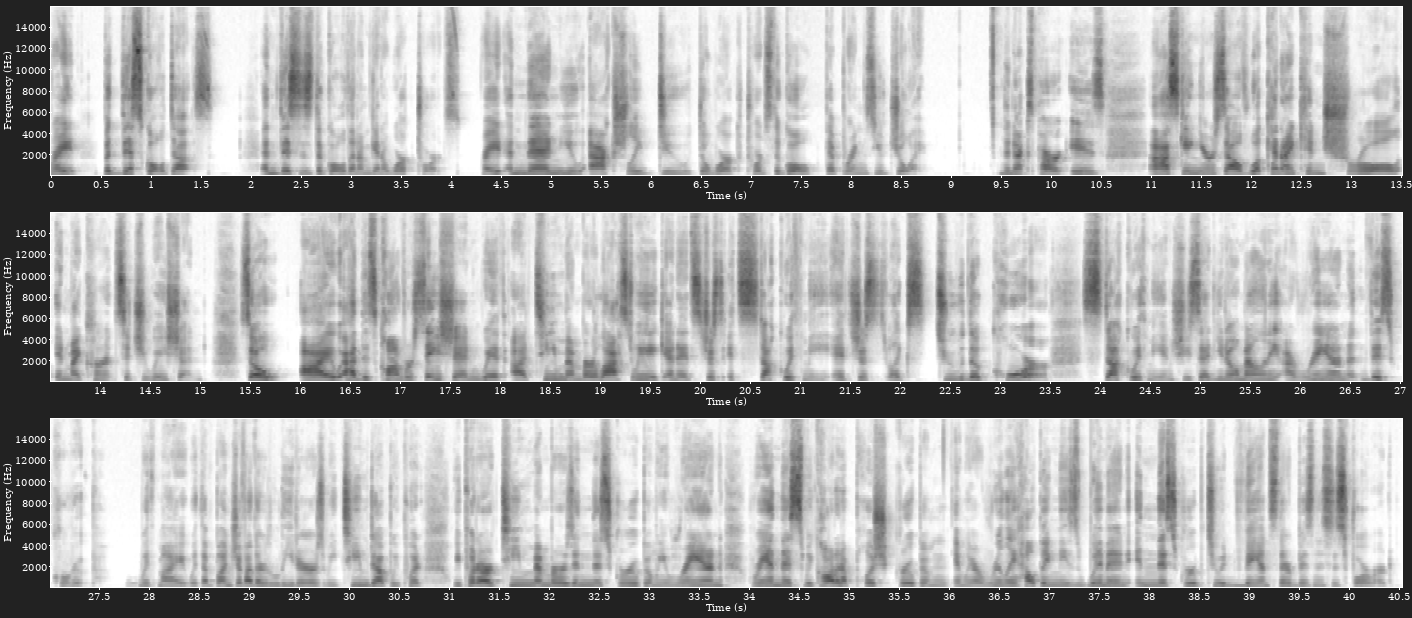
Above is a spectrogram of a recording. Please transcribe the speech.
right? But this goal does. And this is the goal that I'm going to work towards, right? And then you actually do the work towards the goal that brings you joy. The next part is asking yourself, what can I control in my current situation? So, I had this conversation with a team member last week and it's just it's stuck with me. It's just like to the core stuck with me and she said, "You know, Melanie, I ran this group with my with a bunch of other leaders. We teamed up. We put we put our team members in this group and we ran ran this we called it a push group and, and we are really helping these women in this group to advance their businesses forward.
